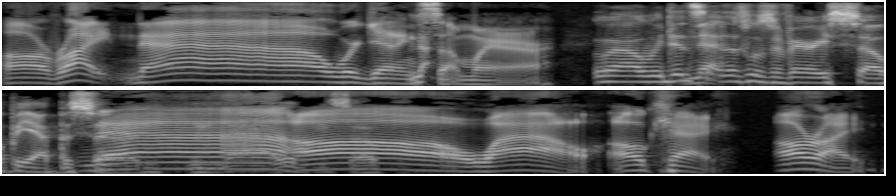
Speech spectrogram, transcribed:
All right. Now we're getting now, somewhere. Well, we did say this was a very soapy episode. Oh, wow. Okay. All right.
